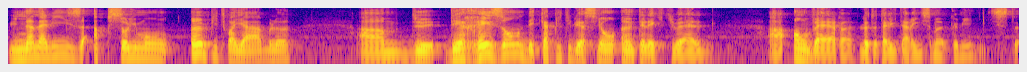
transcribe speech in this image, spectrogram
une analyse absolument impitoyable euh, de, des raisons des capitulations intellectuelles euh, envers le totalitarisme communiste.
